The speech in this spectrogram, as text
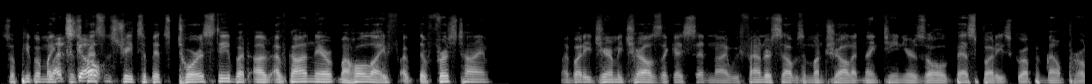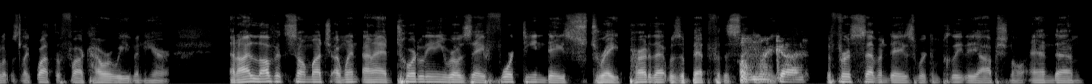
So people might Let's 'cause go. Crescent Street's a bit touristy, but uh, I've gone there my whole life. Uh, the first time, my buddy Jeremy Charles, like I said, and I, we found ourselves in Montreal at 19 years old, best buddies, grew up in Mount Pearl. It was like, what the fuck? How are we even here? And I love it so much. I went and I had tortellini rosé 14 days straight. Part of that was a bet for the Oh my week. god. The first seven days were completely optional, and um,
